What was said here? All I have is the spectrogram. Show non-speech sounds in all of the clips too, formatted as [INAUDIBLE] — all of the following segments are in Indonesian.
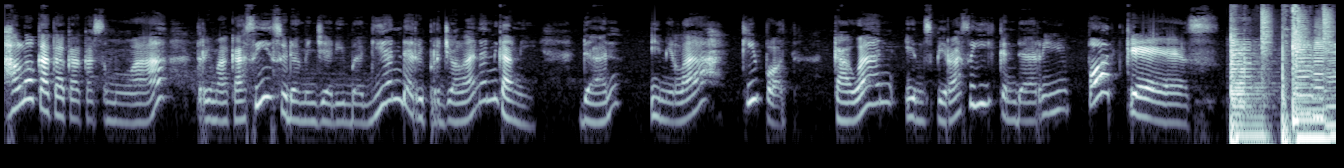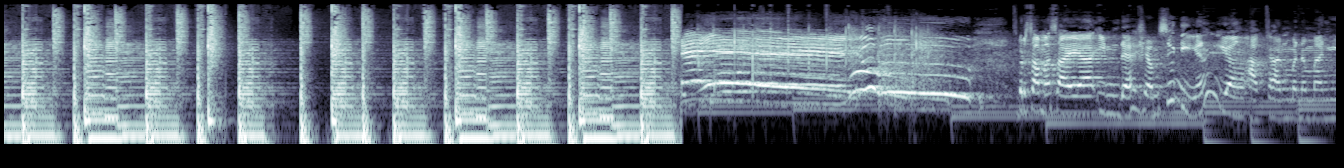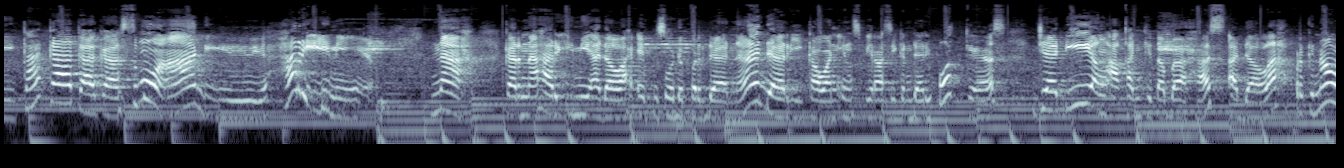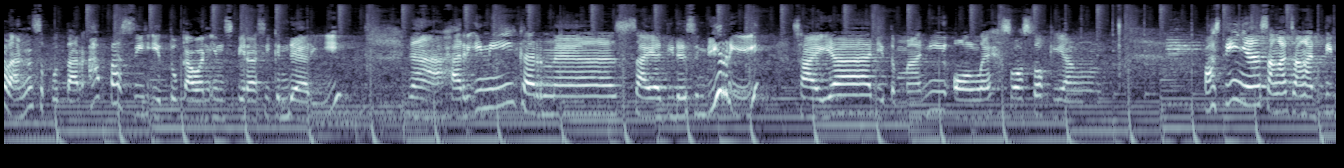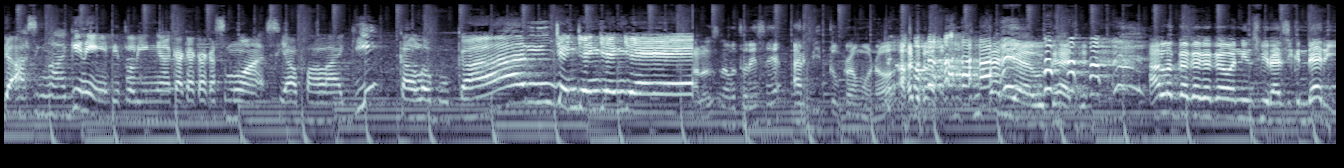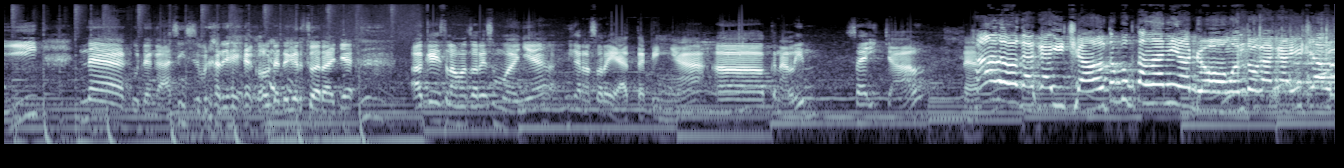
Halo kakak-kakak semua, terima kasih sudah menjadi bagian dari perjalanan kami. Dan inilah Kipot, kawan inspirasi Kendari Podcast. Saya Indah Syamsuddin yang akan menemani kakak-kakak semua di hari ini. Nah, karena hari ini adalah episode perdana dari Kawan Inspirasi Kendari Podcast, jadi yang akan kita bahas adalah perkenalan seputar apa sih itu Kawan Inspirasi Kendari. Nah, hari ini karena saya tidak sendiri, saya ditemani oleh sosok yang Pastinya sangat-sangat tidak asing lagi nih di telinga kakak-kakak semua. Siapa lagi kalau bukan jeng jeng jeng jeng. Halo, selamat sore. Saya Ardito Pramono. [LAUGHS] Aduh, bukan ya, bukan. Halo kakak-kakak kawan inspirasi Kendari. Nah, udah nggak asing sih sebenarnya ya kalau udah dengar suaranya. Oke, selamat sore semuanya. Ini karena sore ya tappingnya. Eh, kenalin, saya Ical. Nah, Halo kakak Ical, tepuk tangannya dong untuk kakak Ical.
